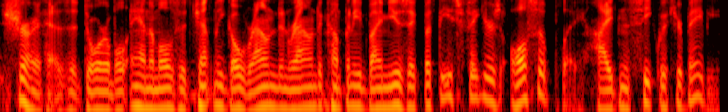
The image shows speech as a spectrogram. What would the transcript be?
Sure, it has adorable animals that gently go round and round accompanied by music, but these figures also play hide and seek with your baby.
